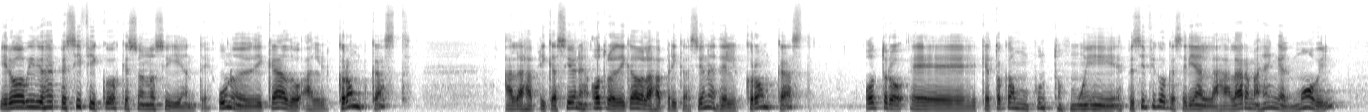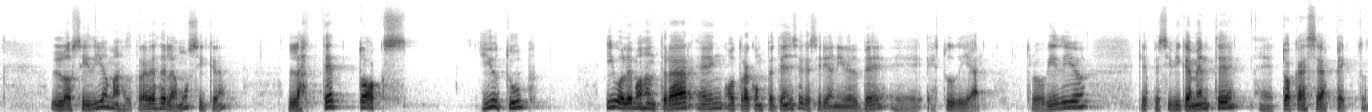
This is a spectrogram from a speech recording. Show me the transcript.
y luego vídeos específicos que son los siguientes. Uno dedicado al Chromecast, a las aplicaciones, otro dedicado a las aplicaciones del Chromecast, otro eh, que toca un punto muy específico que serían las alarmas en el móvil, los idiomas a través de la música, las TED Talks, YouTube y volvemos a entrar en otra competencia que sería a nivel B, eh, estudiar. Otro vídeo que específicamente eh, toca ese aspecto.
